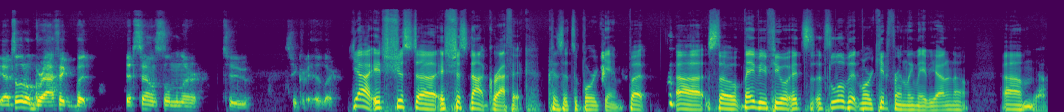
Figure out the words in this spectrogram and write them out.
Yeah, it's a little graphic, but it sounds similar to Secret Hitler. Yeah, it's just uh, it's just not graphic because it's a board game. But uh, so maybe if you, it's it's a little bit more kid friendly. Maybe I don't know. Um, Yeah.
